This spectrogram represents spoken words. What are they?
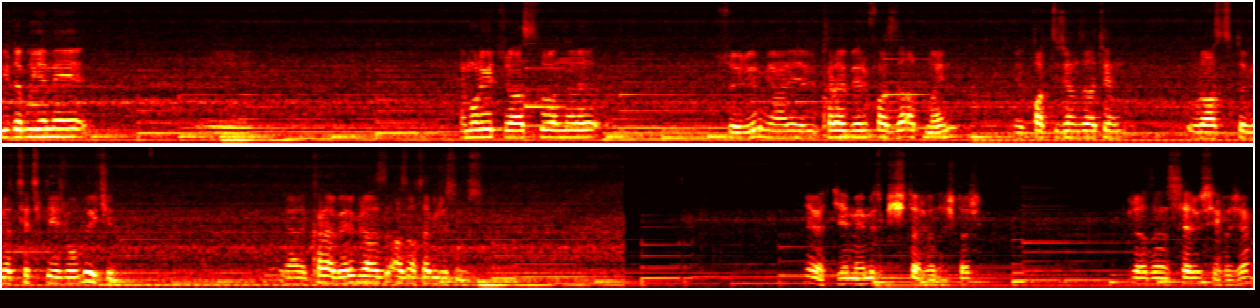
Bir de bu yemeği hemoroid rahatsız olanlara söylüyorum. Yani karabiberi fazla atmayın. E, patlıcan zaten o rahatsızlıkta biraz tetikleyici olduğu için yani karabiberi biraz az atabilirsiniz. Evet yemeğimiz pişti arkadaşlar. Birazdan servis yapacağım.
